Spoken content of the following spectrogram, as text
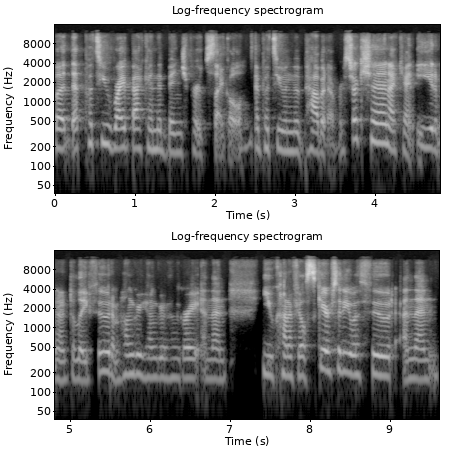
But that puts you right back in the binge purge cycle. It puts you in the habit of restriction. I can't eat. I'm gonna delay food. I'm hungry hungry hungry. And then you kind of feel scarcity with food. And then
